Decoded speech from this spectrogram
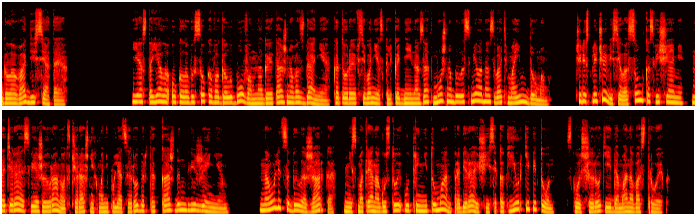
Глава десятая. Я стояла около высокого голубого многоэтажного здания, которое всего несколько дней назад можно было смело назвать моим домом. Через плечо висела сумка с вещами, натирая свежую рану от вчерашних манипуляций Роберта каждым движением. На улице было жарко, несмотря на густой утренний туман, пробирающийся как юркий питон сквозь широкие дома новостроек.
